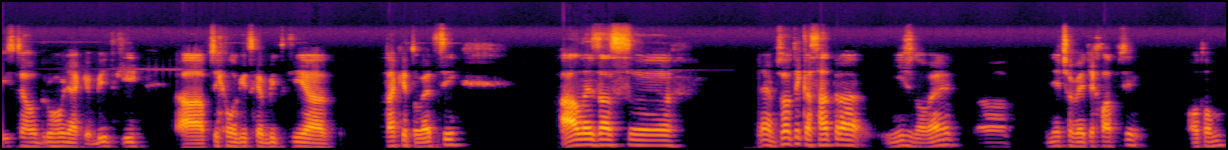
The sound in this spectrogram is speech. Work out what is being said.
istého druhu, nejaké bitky a psychologické bitky a takéto veci. Ale zas, e, neviem, čo sa týka Satra, nič nové. E, niečo viete, chlapci, o tom?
